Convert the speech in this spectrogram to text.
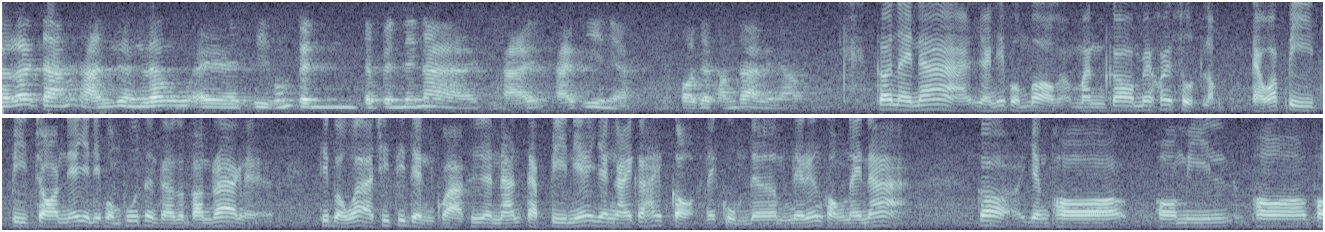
อแล้วอาจารย์ถามเรื่องแล้วไอ้ที่ผมเป็นจะเป็นในหน้าขายขายที่เนี่ย พอจะทำได้ไหมครับก็ในหน้าอย่างที่ผมบอกอะมันก็ไม่ค่อยสุดหรอก แต่ว่าปีปีจรเนี้ยอย่างที่ผมพูดตั้งแต่ตอนแรกเนี่ย ที่บอกว่าอาชีพที่เด่นกว่าคืออันนั้น แต่ปีเนี้ยยังไงก็ให้เกาะในกลุ่มเดิมในเรื่องของในหน้า ก็ยังพอพอมีพอพอ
